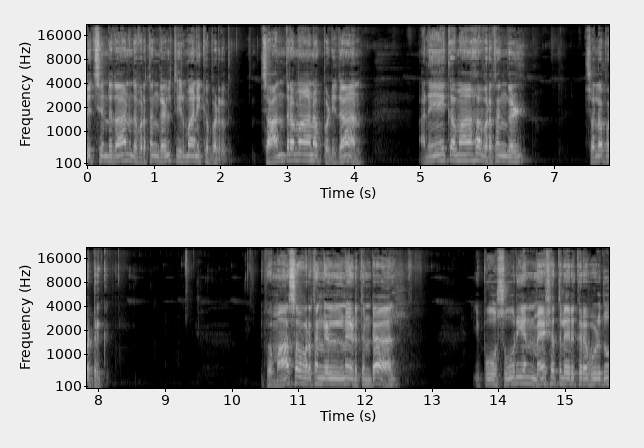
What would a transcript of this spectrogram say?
வச்சுட்டு தான் இந்த விரதங்கள் தீர்மானிக்கப்படுறது. சாந்திரமானப்படி தான் அநேகமாக விரதங்கள் சொல்லப்பட்டிருக்கு. இப்போ மாத விரதங்கள்னு எடுத்துட்டால் இப்போது சூரியன் மேஷத்தில் இருக்கிற பொழுது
